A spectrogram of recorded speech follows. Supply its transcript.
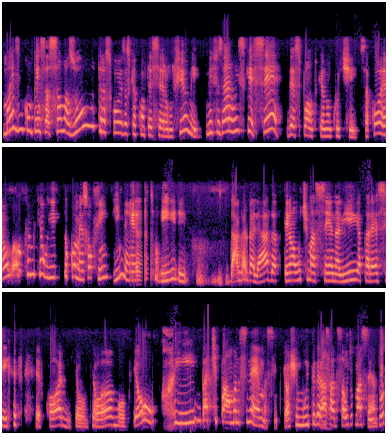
Mas, em compensação, as outras coisas que aconteceram no filme me fizeram esquecer desse ponto que eu não curti, sacou? É um, é um filme que eu ri do começo ao fim, ri mesmo, ri, dá gargalhada. Tem a última cena ali, aparece Korg, que eu, que eu amo. Eu ri e bati palma no cinema, assim, porque eu achei muito engraçado essa última cena. To-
